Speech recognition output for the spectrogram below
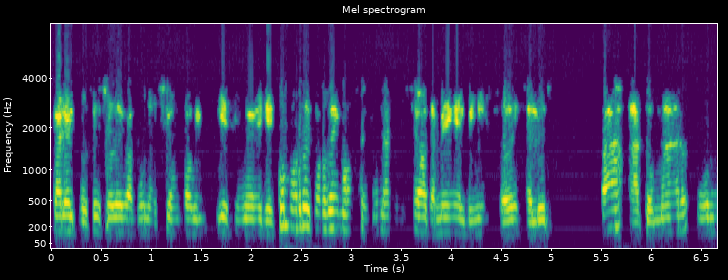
para el proceso de vacunación COVID-19, que como recordemos, según anunciado también el ministro de Salud, va a tomar un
